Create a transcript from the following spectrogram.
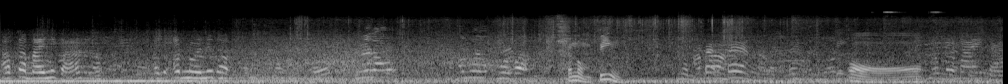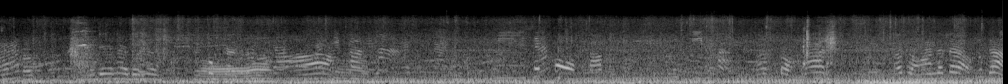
เอากระใบนี่ก่อนเอาเอาหน่วยนี่ก่อนขนมปิ้ง ขนมแป้งแป้งอะไรแป้งขนมปิ้งอ๋อเอากระใบจ้ะเดินเลยเดินเลยอ๋อ มีเส้นกรอกครับกินค่ะ เอาสองอันเอาสองอันนะเจ้าเจ้า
